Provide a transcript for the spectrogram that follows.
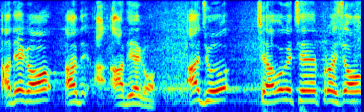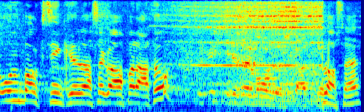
Adiego, Adiego, Adziu, czy ja mogę Cię prosić o unboxing naszego aparatu? Oczywiście, że możesz, Kacper. Proszę.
